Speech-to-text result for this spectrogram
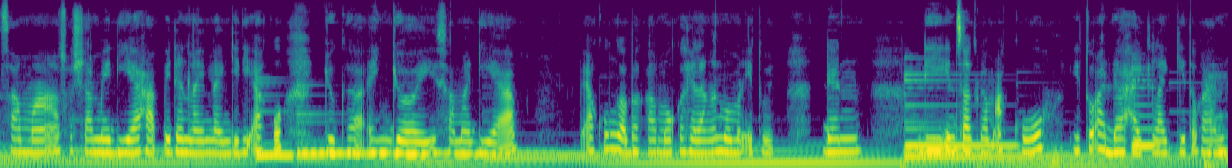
sama sosial media HP dan lain-lain. Jadi aku juga enjoy sama dia. Tapi aku nggak bakal mau kehilangan momen itu. Dan di Instagram aku itu ada highlight gitu kan.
